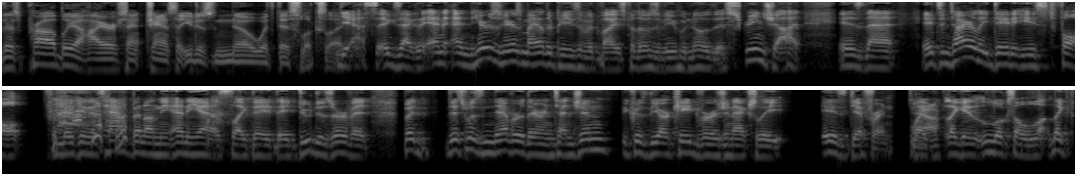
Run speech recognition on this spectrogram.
there's probably a higher chance that you just know what this looks like Yes, exactly. And and here's here's my other piece of advice for those of you who know this screenshot is that it's entirely Data East fault for making this happen on the NES. Like they they do deserve it, but this was never their intention because the arcade version actually is different. Like Yeah. like it looks a lot like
